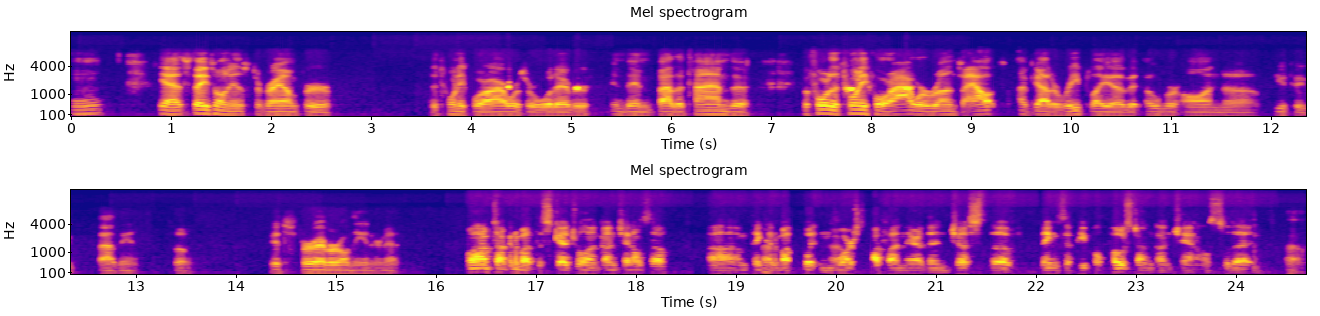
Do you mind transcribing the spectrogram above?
hmm Yeah, it stays on Instagram for the 24 hours or whatever, and then by the time the before the 24 hour runs out, I've got a replay of it over on uh, YouTube by then. So it's forever on the internet. Well, I'm talking about the schedule on gun channels, though. Uh, I'm thinking Oh. about putting Oh. more stuff on there than just the things that people post on gun channels, so that Oh.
